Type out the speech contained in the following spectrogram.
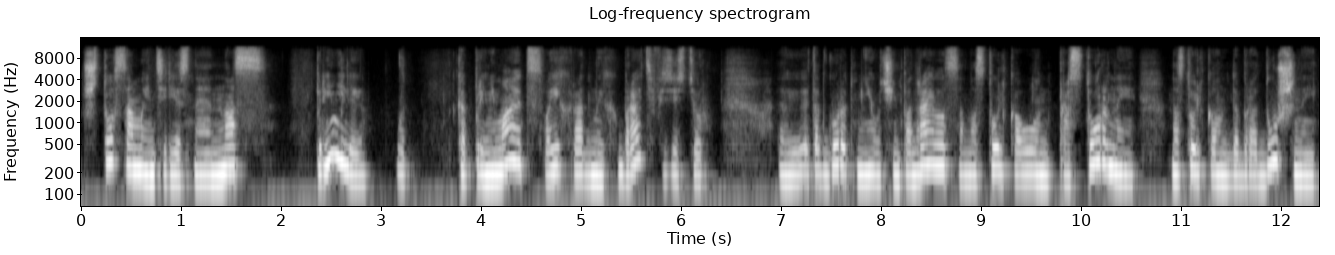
что самое интересное, нас приняли, вот как принимают своих родных братьев и сестер. Э, этот город мне очень понравился, настолько он просторный, настолько он добродушный.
